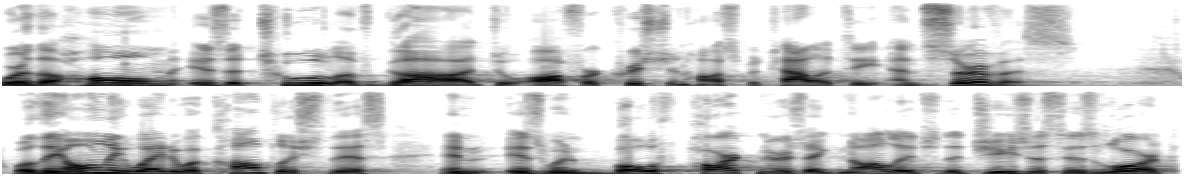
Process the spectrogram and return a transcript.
where the home is a tool of God to offer Christian hospitality and service, well, the only way to accomplish this is when both partners acknowledge that Jesus is Lord.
